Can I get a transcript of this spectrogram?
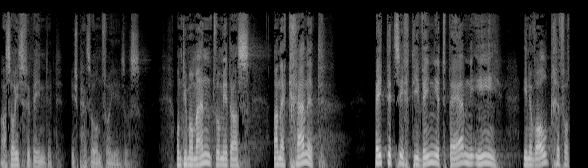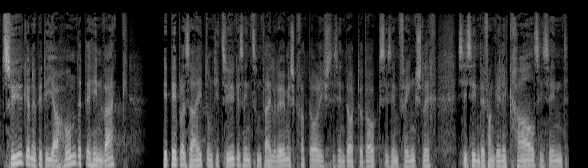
Was uns verbindet, ist die Person von Jesus. Und im Moment, wo wir das anerkennen, bettet sich die Vineyard Bern ein in eine Wolke von Zügen über die Jahrhunderte hinweg, wie die Bibel sagt, und die Züge sind zum Teil römisch-katholisch, sie sind orthodox, sie sind pfingstlich, sie sind evangelikal, sie sind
